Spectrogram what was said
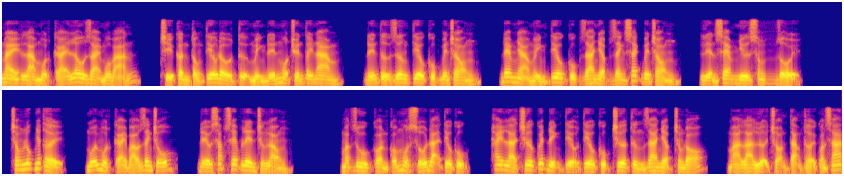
này là một cái lâu dài mua bán, chỉ cần tổng tiêu đầu tự mình đến một chuyến tây nam đến tử dương tiêu cục bên trong, đem nhà mình tiêu cục gia nhập danh sách bên trong, liền xem như xong rồi. Trong lúc nhất thời, mỗi một cái báo danh chỗ, đều sắp xếp lên trường long. Mặc dù còn có một số đại tiêu cục, hay là chưa quyết định tiểu tiêu cục chưa từng gia nhập trong đó, mà là lựa chọn tạm thời quan sát.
